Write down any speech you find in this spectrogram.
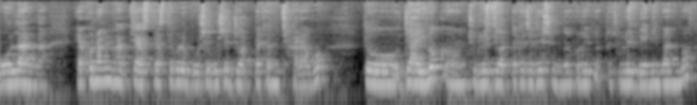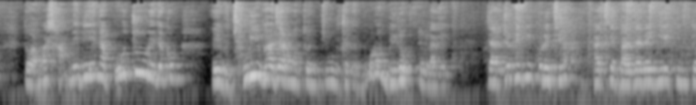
বলার না। এখন আমি ভাবছি আস্তে আস্তে করে বসে বসে জ্বরটাকে আমি ছাড়াবো। তো যাই হোক চুলের জ্বরটাকে ছেড়ে সুন্দর করে একটা চুলের বেনি বানবো। তো আমার সামনে দিয়ে না প্রচুর এরকম এই ঝুড়ি ভাজার মতন চুল থাকে বড় বিরক্ত লাগে। যার জন্য কি করেছি? আজকে বাজারে গিয়ে কিন্তু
